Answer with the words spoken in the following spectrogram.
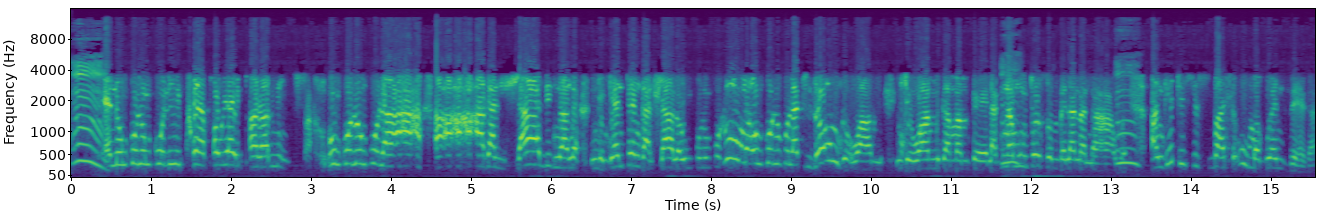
Mm. And uNkulunkulu ikhwepha uyayiphakamisa. uNkulunkulu a- a- a- a- akadlali nga- ngento engadlala uNkulunkulu. Uma uNkulunkulu athi lo ungewami ngewami kamampela kunamuntu ozomelana nawe. Angithi sisibahle uma kwenzeka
